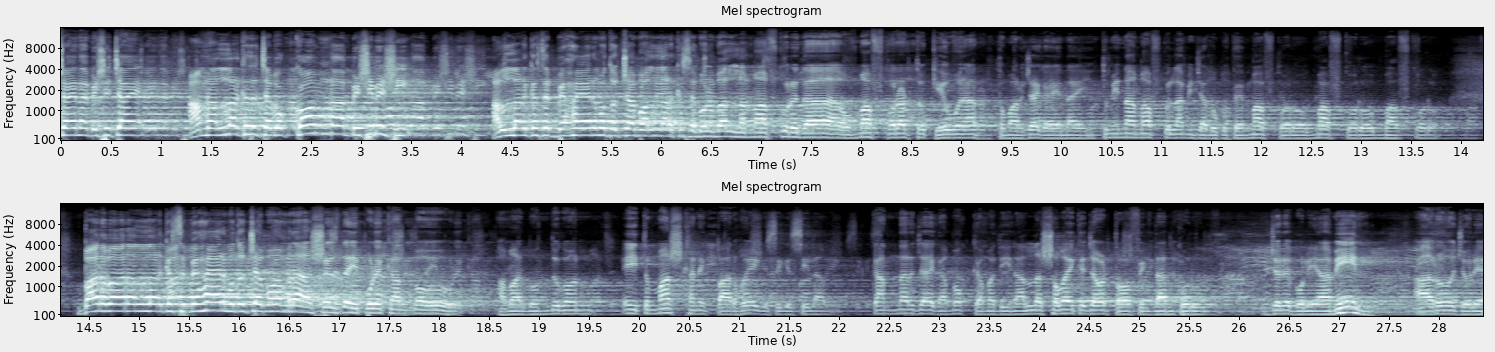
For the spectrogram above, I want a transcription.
চায় না, বেশি চায়? আমরা আল্লাহর কাছে চাবো, কম না, বেশি বেশি? আল্লাহর কাছে বেহায়ার মতো চাবো, আল্লাহর কাছে বলব, আল্লাহ, মাফ করে দাও। মাফ করার তো কেউ আর তোমার জায়গায় নাই। তুমি না মাফ করলে আমি যাব কোথায়? মাফ করো মাফ করো মাফ করো। বারবার আল্লাহর কাছে বেহায়ার মতো চাবো, আমরা শেষ দায়ী পড়ে কাঁদবো। আমার বন্ধুগণ, এই তো মাস খানেক পার হয়ে গেছে, গেছিলাম। কান্নার জায়গা মক্কা, মাদিনা। আল্লাহ সবাইকে যাওয়ার তৌফিক দান করুন। জোরে বলি আমিন। আরও জোরে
